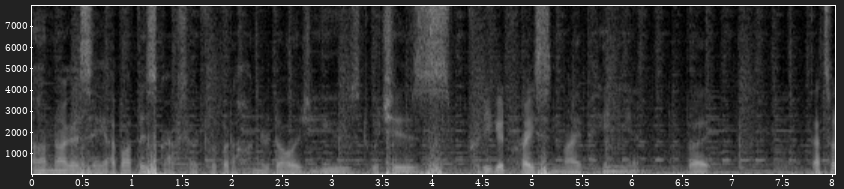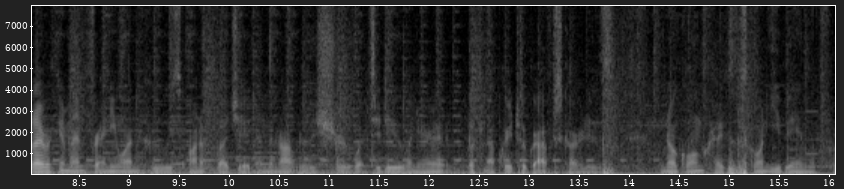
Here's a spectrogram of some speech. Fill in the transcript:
Um, now I gotta say, I bought this graphics card for about $100 used, which is pretty good price in my opinion, but that's what I recommend for anyone who's on a budget and they're not really sure what to do when you're looking to upgrade to a graphics card is, you know, go on Craigslist, go on eBay and look for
